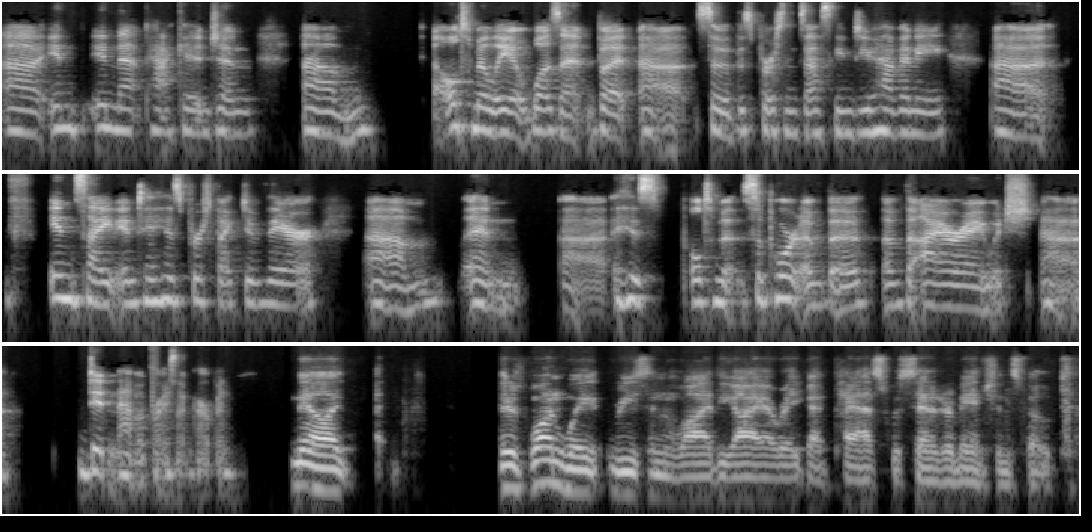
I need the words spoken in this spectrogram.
uh, in in that package and um, ultimately it wasn't but uh, so this person's asking do you have any uh, insight into his perspective there um, and uh, his ultimate support of the of the IRA which uh, didn't have a price on carbon no I, there's one way reason why the IRA got passed with Senator Manchin's vote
